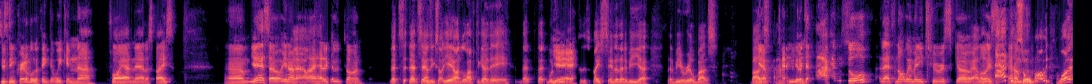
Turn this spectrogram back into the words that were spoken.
just incredible to think that we can uh, fly out and out of space. Um, yeah, so you know, wow. I had a good time. That's that sounds exciting. Yeah, I'd love to go there. That that would yeah. be to the space center. That'd be uh, that'd be a real buzz. Buzz. Yeah, uh, and we went it. to Arkansas. That's not where many tourists go, Alois. Arkansas. Um, why would why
